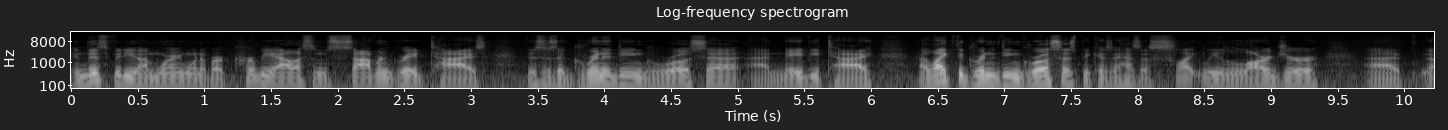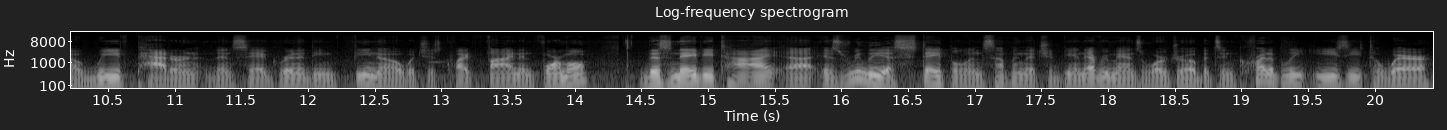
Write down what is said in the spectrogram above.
In this video, I'm wearing one of our Kirby Allison Sovereign Grade ties. This is a Grenadine Grossa uh, navy tie. I like the Grenadine Grossas because it has a slightly larger uh, uh, weave pattern than, say, a Grenadine Fino, which is quite fine and formal. This navy tie uh, is really a staple and something that should be in every man's wardrobe. It's incredibly easy to wear,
